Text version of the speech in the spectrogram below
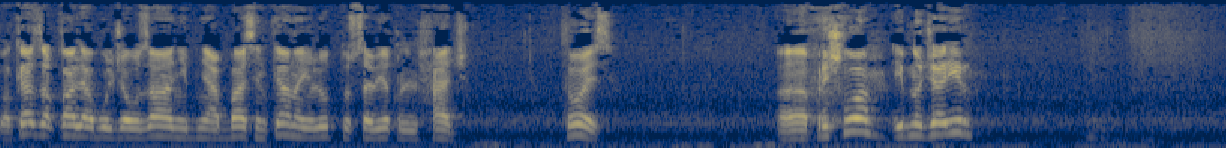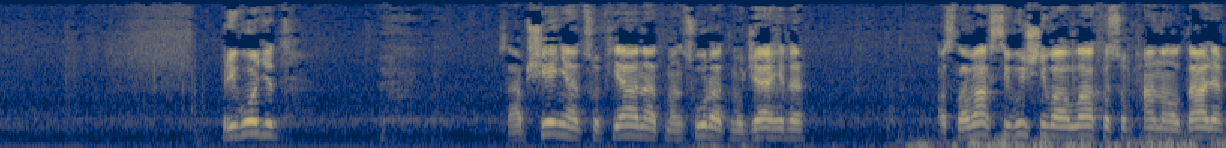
Ваказа каля Абуль Джаузан ибн Аббасин кана юлютту савик хадж. То есть, э, пришло Ибн Джарир, приводит сообщение от Суфьяна, от Мансура, от Муджахида о словах Всевышнего Аллаха Субхану Таля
